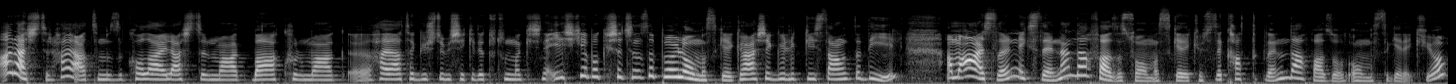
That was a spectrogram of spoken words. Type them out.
araştır. Hayatımızı kolaylaştırmak, bağ kurmak, e, hayata güçlü bir şekilde tutunmak için. ilişkiye bakış açınızda böyle olması gerekiyor. Her şey güllük gülistanlıkta değil. Ama artıların eksilerinden daha fazlası olması gerekiyor. Size kattıklarının daha fazla olması gerekiyor.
